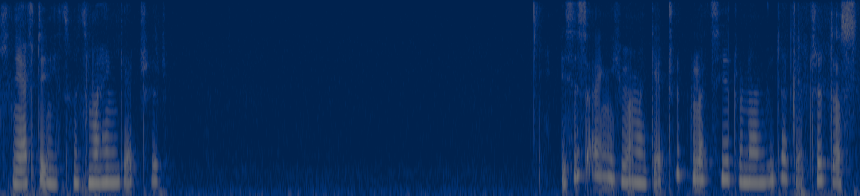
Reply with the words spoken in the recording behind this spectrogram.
Ich nerv den jetzt mit meinem Gadget. Ist es eigentlich, wenn man Gadget platziert und dann wieder Gadget, dass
